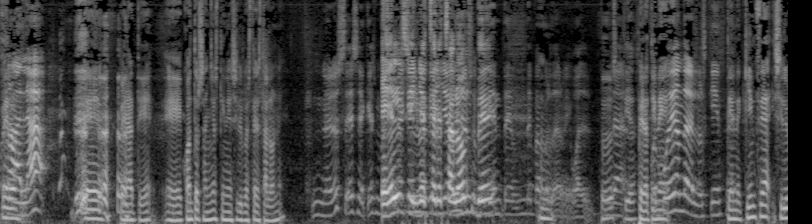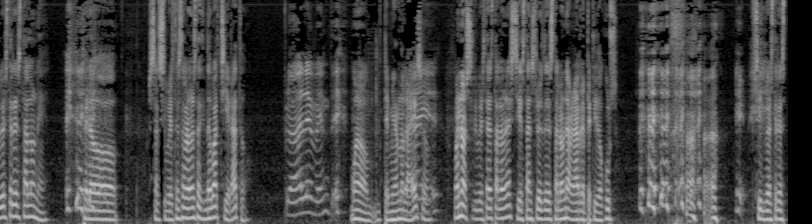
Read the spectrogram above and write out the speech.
Pero- Ojalá. Eh, espérate, eh, ¿cuántos años tiene Sylvester Stallone? No lo sé, sé que es más Él, pequeño Sylvester que yo, Stallone, lo de- suficiente para acordarme igual. Hostias. Pero Pues tiene, puede andar en los 15. tiene 15 a- Sylvester Stallone. Pero, o sea, Sylvester Stallone está haciendo bachillerato. Probablemente. Bueno, terminando la ESO. es. Bueno, Silvestre Stallone, si está en Silvestre Stallone, habrá repetido curso. Silvestre... Est-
